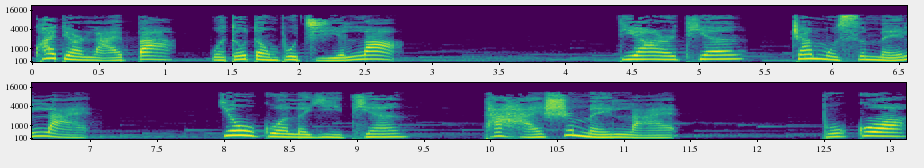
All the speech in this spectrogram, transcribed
快点来吧，我都等不及了。第二天，詹姆斯没来，又过了一天，他还是没来。不过，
